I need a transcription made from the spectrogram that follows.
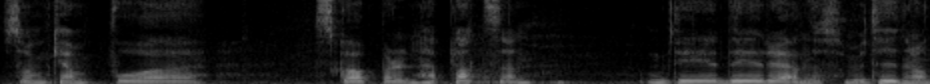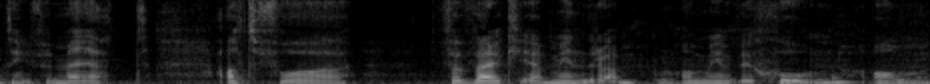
Som kan få skapa den här platsen. Det, det är det enda som betyder någonting för mig, att, att få förverkliga min dröm och min vision om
